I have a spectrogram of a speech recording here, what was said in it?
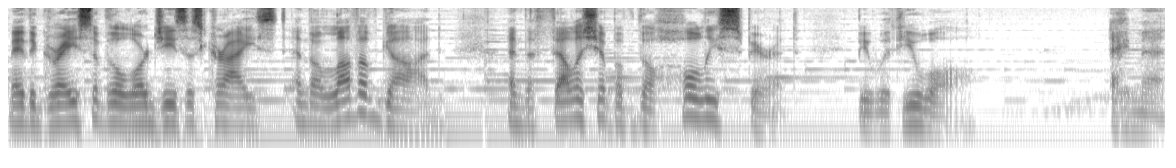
May the grace of the Lord Jesus Christ and the love of God and the fellowship of the Holy Spirit be with you all. Amen.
